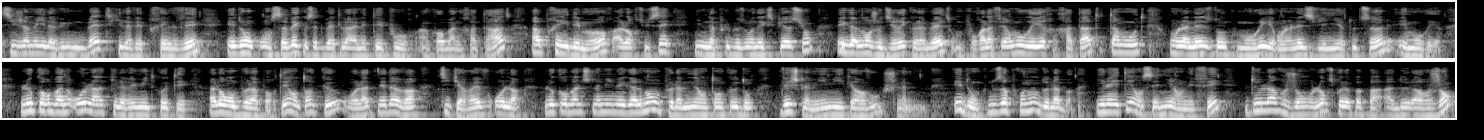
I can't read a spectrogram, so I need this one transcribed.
si jamais il avait une bête qu'il avait prélevée, et donc on savait que cette bête-là elle était pour un korban après il est mort, alors tu sais, il n'a plus besoin d'expiation. Également, je dirais que la bête, on pourra la faire mourir, Khatat, Tamut, on la laisse donc mourir, on la laisse vieillir toute seule et mourir. Le korban Ola qu'il avait mis de côté, alors on peut l'apporter en tant que Olat Nedava, Tikarev Ola. Le korban Shlamim également, on peut l'amener en tant que don, Veshlamim, Ikarvu, Shlamim. Et donc, nous apprenons de là-bas. Il a été enseigné en effet de l'argent. Lorsque le papa a de l'argent,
